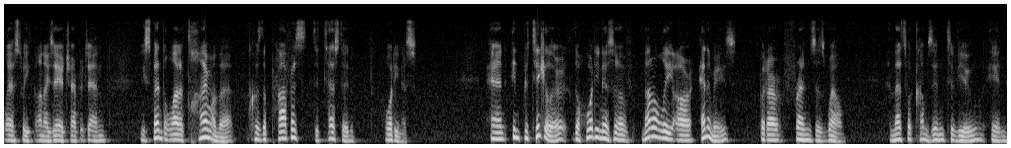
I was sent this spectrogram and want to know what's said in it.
last week on Isaiah chapter 10, we spent a lot of time on that because the prophets detested haughtiness. And in particular, the haughtiness of not only our enemies, but our friends as well. And that's what comes into view in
